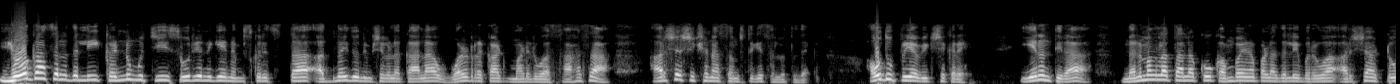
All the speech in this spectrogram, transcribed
ಯೋಗಾಸನದಲ್ಲಿ ಕಣ್ಣು ಮುಚ್ಚಿ ಸೂರ್ಯನಿಗೆ ನಮಸ್ಕರಿಸುತ್ತಾ ಹದಿನೈದು ನಿಮಿಷಗಳ ಕಾಲ ವರ್ಲ್ಡ್ ರೆಕಾರ್ಡ್ ಮಾಡಿರುವ ಸಾಹಸ ಹರ್ಷ ಶಿಕ್ಷಣ ಸಂಸ್ಥೆಗೆ ಸಲ್ಲುತ್ತದೆ. ಹೌದು ಪ್ರಿಯ ವೀಕ್ಷಕರೇ, ಏನಂತೀರಾ? ನೆಲಮಂಗಲ ತಾಲೂಕು ಕಂಬೈನಪಳ್ಳದಲ್ಲಿ ಬರುವ ಹರ್ಷ ಟು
